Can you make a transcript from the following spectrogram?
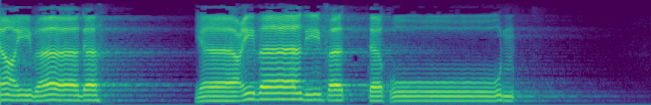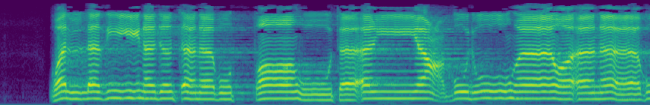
عِبَادَهُ. يَا عِبَادِ فَاتَّقُونِ. وَالَّذِينَ اجْتَنَبُوا الطَّاغُوتَ أَن يَعْبُدُوهَا وَأَنَابُوا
